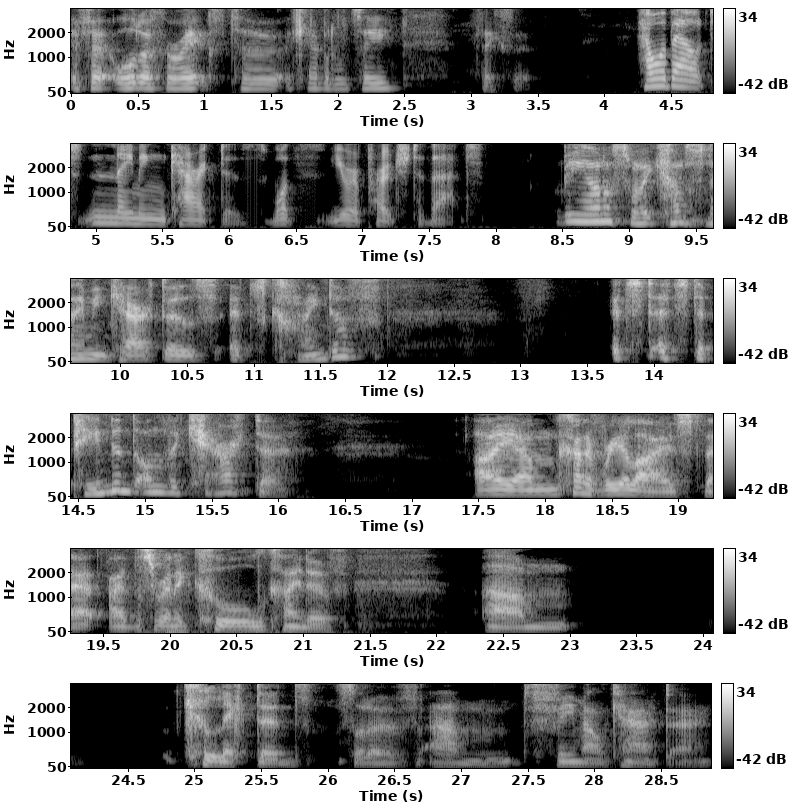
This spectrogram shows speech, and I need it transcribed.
if it autocorrects to a capital T, fix it. How about naming characters? What's your approach to that? Being honest, when it comes to naming characters, it's kind of it's it's dependent on the character. I um kind of realized that I had this really cool kind of um collected sort of um female character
